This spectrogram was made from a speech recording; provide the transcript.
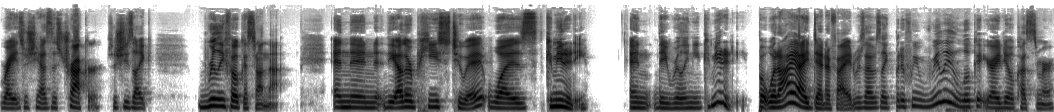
right? So she has this tracker. So she's like really focused on that. And then the other piece to it was community. and they really need community. But what I identified was I was like, but if we really look at your ideal customer,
